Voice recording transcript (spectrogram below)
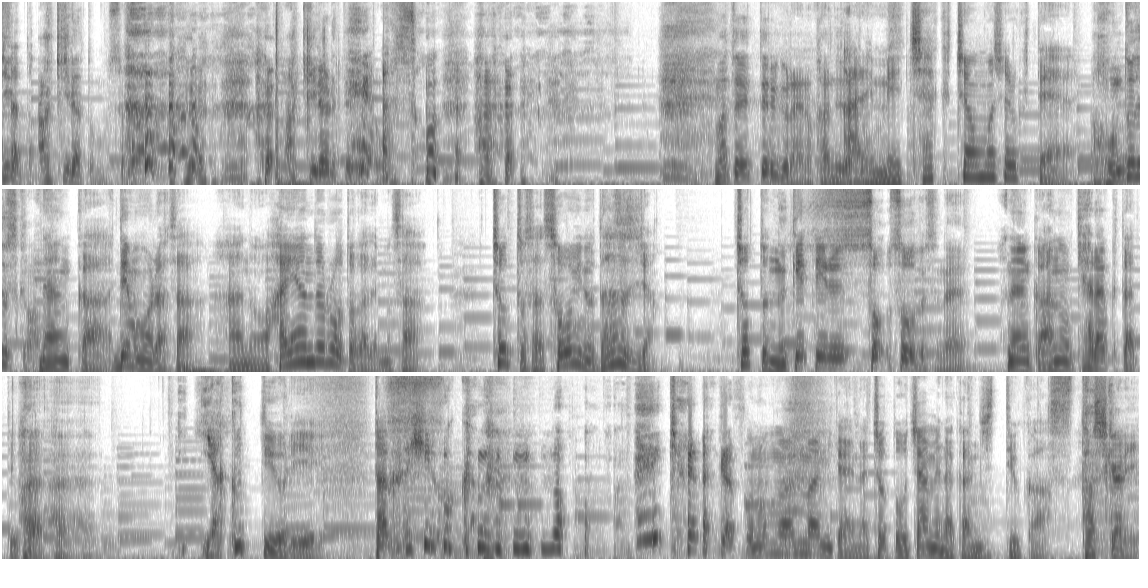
き飽きだと思う 飽きられてると思う。そう。は いまた言ってるぐらいの感じだあれめちゃくちゃ面白くて。あ本当ですか？なんかでもほらさあのハイアンドローとかでもさちょっとさそういうの出すじゃん。ちょっと抜けてる。そそうですね。なんかあのキャラクターっていうか、はいはいはい。役っていうより高弘君の キャラがそのまんまみたいなちょっとお茶目な感じっていうか、確かに。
